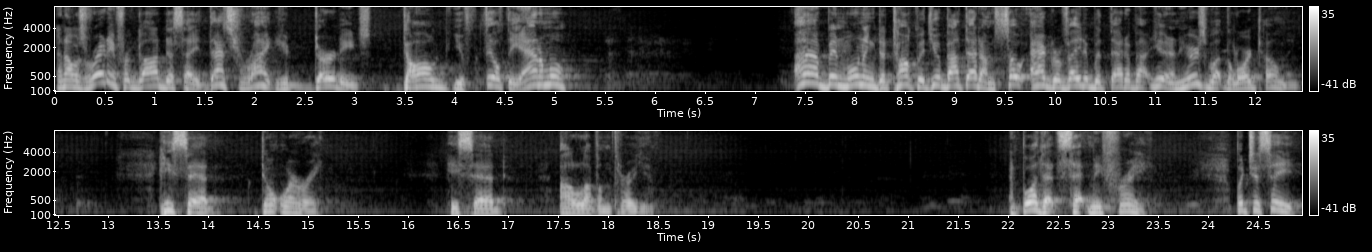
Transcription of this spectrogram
And I was ready for God to say, That's right, you dirty dog, you filthy animal. I've been wanting to talk with you about that. I'm so aggravated with that about you. And here's what the Lord told me He said, Don't worry. He said, I'll love them through you. And boy, that set me free. But you see,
